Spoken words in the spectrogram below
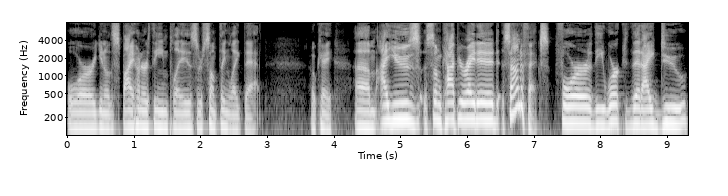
or you know the Spy Hunter theme plays or something like that. Okay. Um, I use some copyrighted sound effects for the work that I do,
